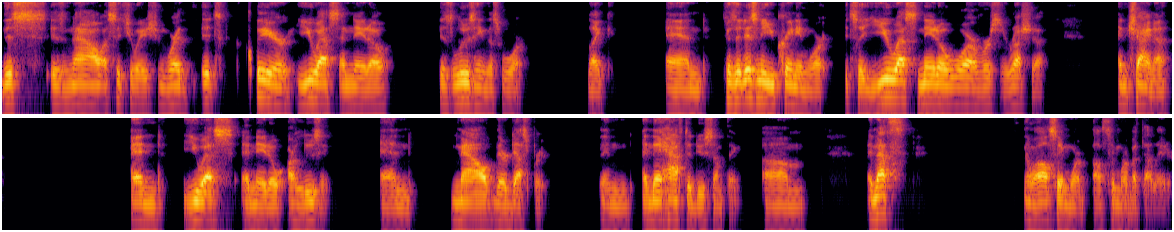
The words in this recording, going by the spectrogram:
this is now a situation where it's clear U.S. and NATO is losing this war, like, and because it isn't a Ukrainian war, it's a U.S. NATO war versus Russia and China, and U.S. and NATO are losing, and now they're desperate, and and they have to do something, um, and that's. No, I'll say more. I'll say more about that later.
